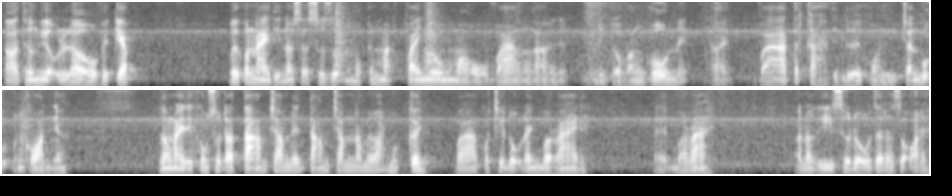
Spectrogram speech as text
À, thương hiệu LV kép. Với con này thì nó sẽ sử dụng một cái mặt phay nhôm màu vàng à, như kiểu vàng gold ấy. Đấy. Và tất cả thì lưới còn chắn bụi vẫn còn nhé. Dòng này thì công suất là 800 đến 850W một kênh và có chế độ đánh bride đây. Đấy, bride. Và nó ghi sơ đồ rất là rõ đây.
